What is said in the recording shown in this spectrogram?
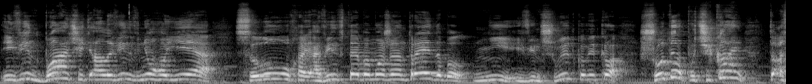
І він бачить, але він в нього є. Слухай, а він в тебе може антрейдабл? Ні, і він швидко відкриває. Що ти? Почекай! Та,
